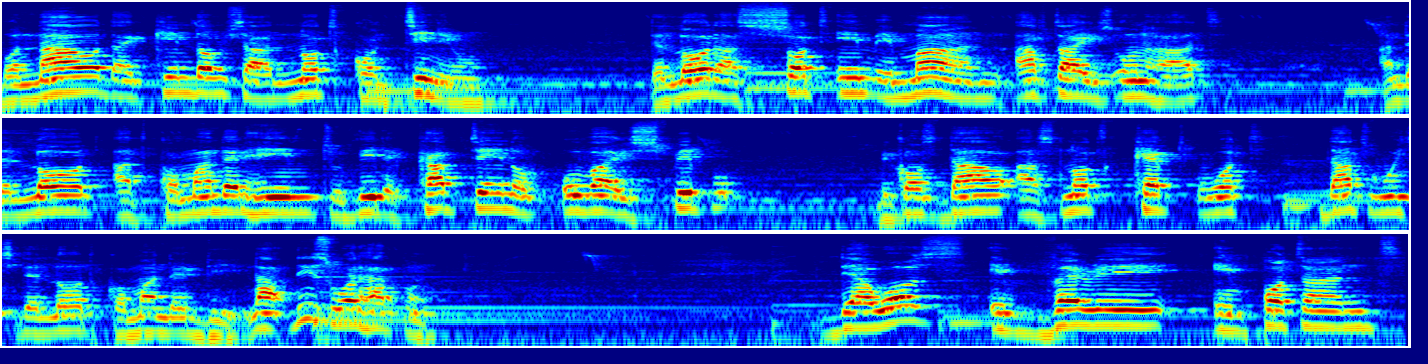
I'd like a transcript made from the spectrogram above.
But now thy kingdom shall not continue. The Lord has sought him a man after his own heart, and the Lord hath commanded him to be the captain of over his people, because thou hast not kept what that which the Lord commanded thee. Now, this is what happened. There was a very important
